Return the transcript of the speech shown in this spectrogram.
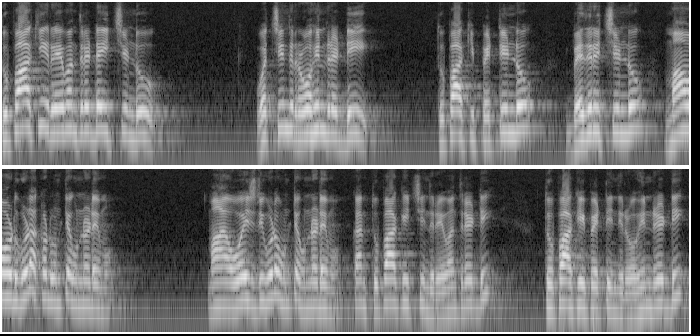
తుపాకీ రేవంత్ రెడ్డే ఇచ్చిండు. వచ్చింది రోహిన్ రెడ్డి. తుపాకీ పెట్టిండు బెదిరిచ్చిండు. మా ఓడు కూడా అక్కడ ఉంటే ఉన్నాడేమో. మా ఓఎస్డి కూడా ఉంటే ఉన్నాడేమో. కానీ తుపాకీ ఇచ్చింది రేవంత్ రెడ్డి. తుపాకీ పెట్టింది రోహిన్ రెడ్డి.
